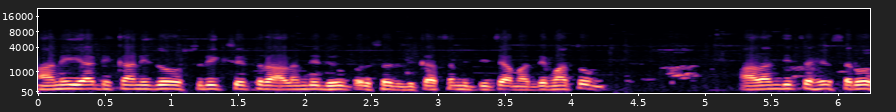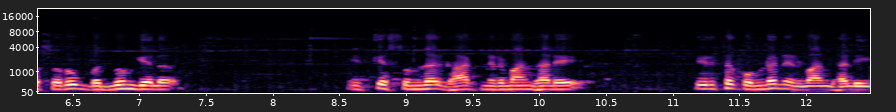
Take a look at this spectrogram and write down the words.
आणि या ठिकाणी जो श्री क्षेत्र आळंदी देव परिसर विकास समितीच्या माध्यमातून आळंदीचं हे सर्व स्वरूप बदलून गेलं. इतके सुंदर घाट निर्माण झाले. तीर्थकुंड निर्माण झाली.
